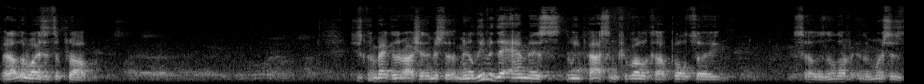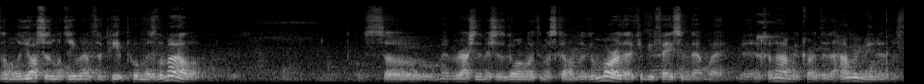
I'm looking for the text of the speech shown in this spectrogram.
But otherwise, it's a problem. Just going back to the Rashi, the Mishnah. I mean, leave it to emes. We pass in Kabbalah Kapoltoi. So there's no love in the Mercer. There's no not even if the Pum is Lamalo. So maybe Rashi the Mishnah is going like the Maskan of the Gemara that it could be facing that way. According to the Hamamina, it was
